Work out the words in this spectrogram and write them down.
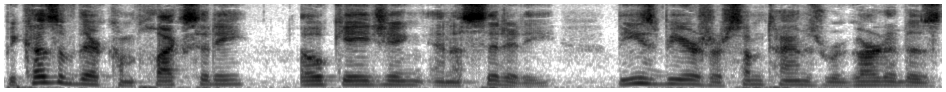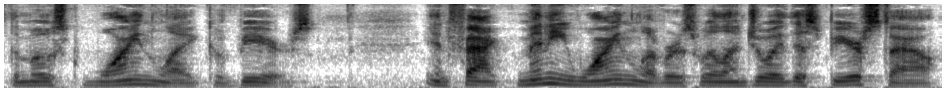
Because of their complexity, oak aging, and acidity, these beers are sometimes regarded as the most wine-like of beers. In fact, many wine lovers will enjoy this beer style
